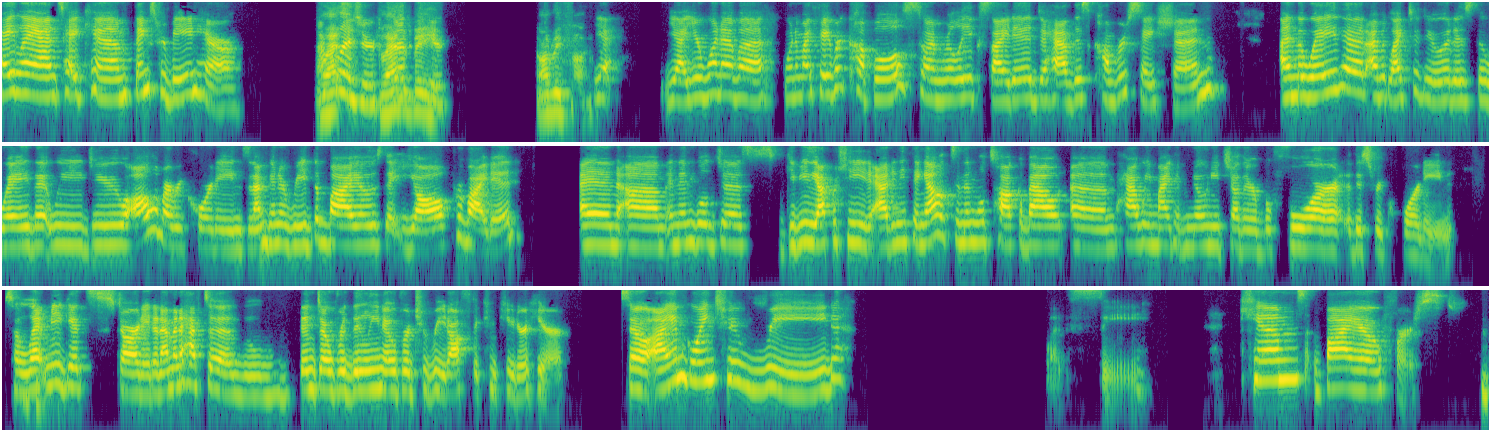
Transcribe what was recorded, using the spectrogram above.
Hey, Lance. Hey, Kim. Thanks for being here. My Glad- pleasure. Glad to be here. That'll be fun. Yeah. Yeah, you're one of uh, one of my favorite couples, so I'm really excited to have this conversation. And the way that I would like to do it is the way that we do all of our recordings, and I'm going to read the bios that y'all provided, and um, and then we'll just give you the opportunity to add anything else, and then we'll talk about um, how we might have known each other before this recording. So let me get started, and I'm going to have to bend over, then lean over to read off the computer here. So I am going to read, let's see, Kim's bio first.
